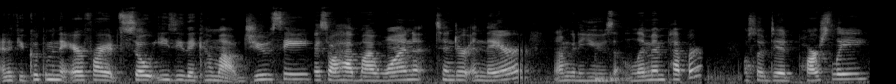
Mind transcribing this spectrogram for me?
And if you cook them in the air fryer, it's so easy. They come out juicy. Okay, so I have my one tender in there and I'm gonna use lemon pepper. Also did parsley,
